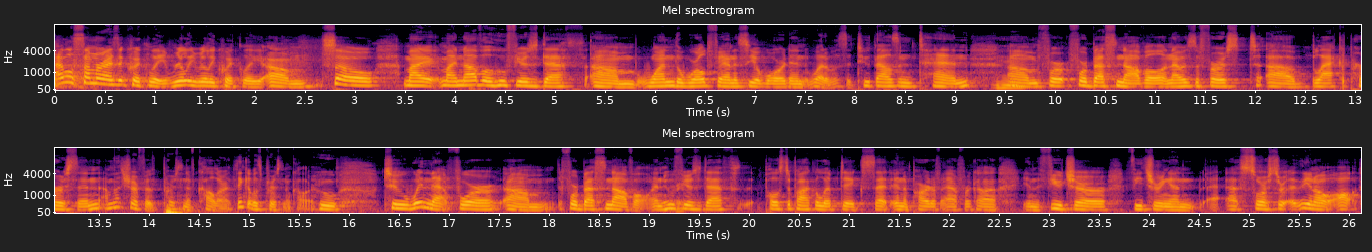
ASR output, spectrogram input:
I will summarize it quickly, really, really quickly. Um, so my my novel Who Fears Death um, won the World Fantasy Award in what was it, 2010, mm-hmm. um, for for best novel, and I was the first uh, black person. I'm not sure if it was person of color. I think it was person of color who to win that for um, for best novel. And Who right. Fears Death, post-apocalyptic, set in a part of Africa in the future, featuring an, a sorcerer. You know, all,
